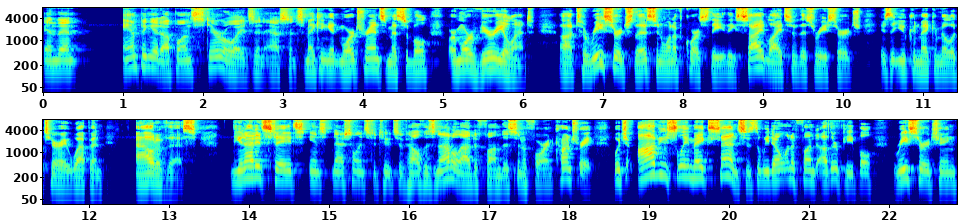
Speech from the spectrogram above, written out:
and then amping it up on steroids, in essence, making it more transmissible or more virulent. Uh, to research this, and one, of course, the, the sidelights of this research is that you can make a military weapon out of this the United States National Institutes of Health is not allowed to fund this in a foreign country, which obviously makes sense, is that we don't want to fund other people researching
